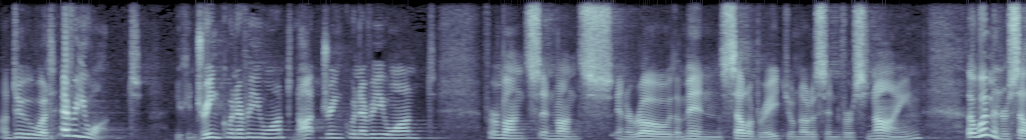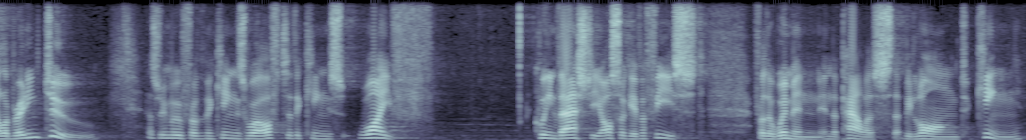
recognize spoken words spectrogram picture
I'll do whatever you want. You can drink whenever you want, not drink whenever you want. For months and months in a row, the men celebrate. You'll notice in verse 9, the women are celebrating too, as we move from the king's wealth to the king's wife. Queen Vashti also gave a feast for the women in the palace that belonged to King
